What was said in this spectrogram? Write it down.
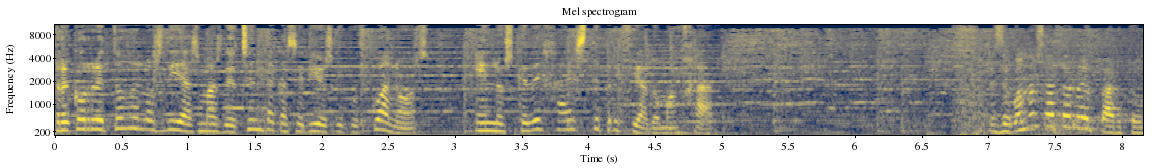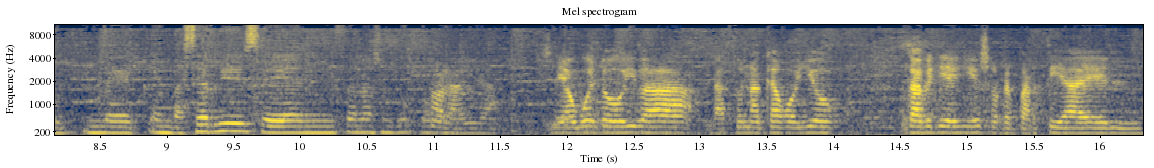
recorre todos los días más de 80 caseríos guipuzcoanos en los que deja este preciado manjar. ¿Desde cuándo se hace reparto? En baserris, en zonas un poco... Toda la vida. Mi abuelo iba a la zona que hago yo, Gabriel y eso, repartía él,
